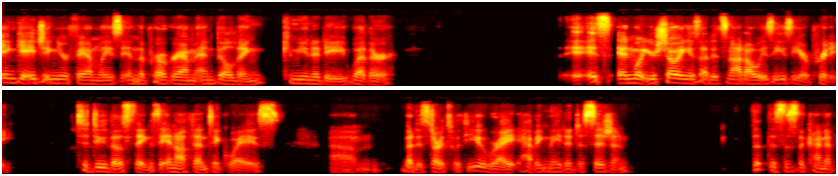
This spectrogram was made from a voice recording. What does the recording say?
engaging your families in the program and building community, whether it's and what you're showing is that it's not always easy or pretty to do those things in authentic ways. Um, but it starts with you, right? Having made a decision that this is the kind of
